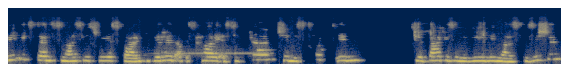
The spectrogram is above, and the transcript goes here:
really extends nicely through your spine. Keep your head up as high as you can. Chin is tucked in. Your back is in a really nice position.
